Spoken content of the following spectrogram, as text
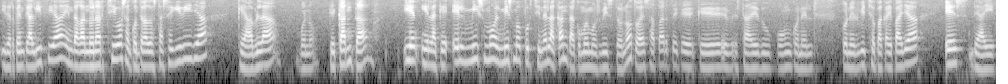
Y de repente Alicia, indagando en archivos, ha encontrado esta seguidilla que habla, bueno, que canta y en, y en, la que él mismo, el mismo Purchinela canta, como hemos visto, ¿no? Toda esa parte que, que está Edu Pon con el, con el bicho para acá y para allá, es de ahí.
